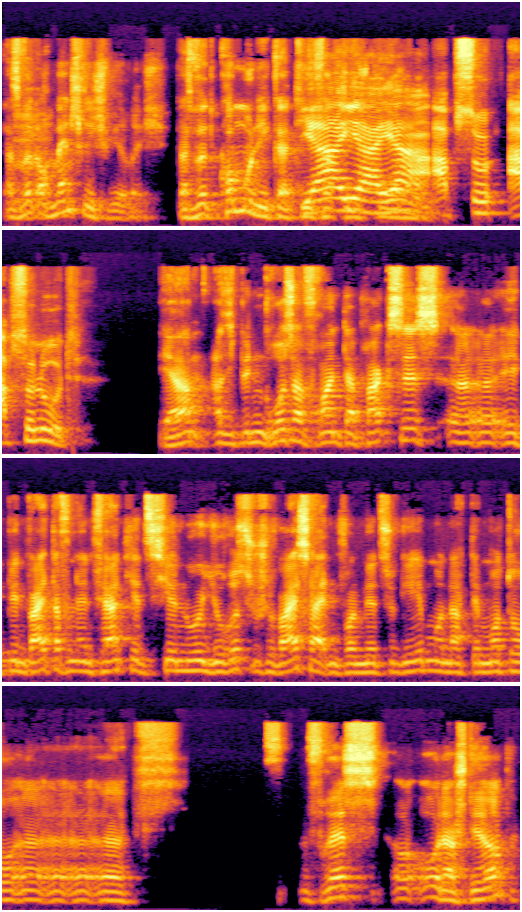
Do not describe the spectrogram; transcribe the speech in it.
Das wird auch menschlich schwierig. Das wird kommunikativ. Ja, ja, ja, absolut, absolut. Ja, also ich bin ein großer Freund der Praxis. Äh, äh, ich bin weit davon entfernt, jetzt hier nur juristische Weisheiten von mir zu geben und nach dem Motto äh, äh, äh friss oder stirb.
